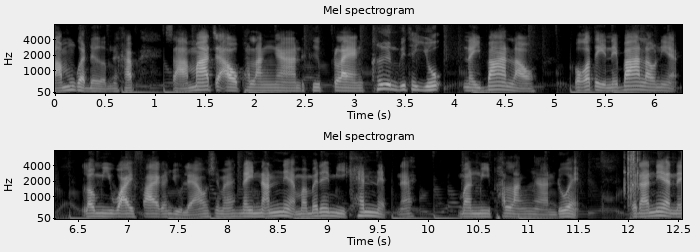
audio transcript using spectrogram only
ล้ำกว่าเดิมนะครับ สามารถจะเอาพลังงานคือแปลงคลื่นวิทยุในบ้านเรา ปกติในบ้านเราเนี่ยเรามี Wi-Fi กันอยู่แล้วใช่ไหมในนั้นเนี่ยมันไม่ได้มีแค่เน็ตนะ มันมีพลังงานด้วยฉะนั้นเนี่ยใน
